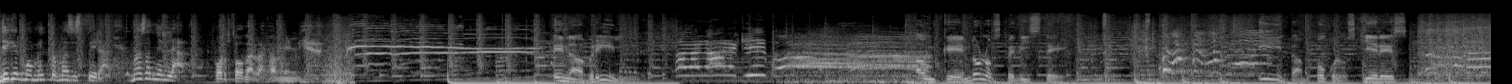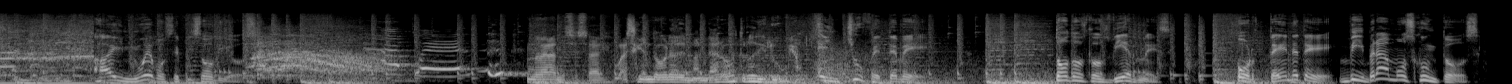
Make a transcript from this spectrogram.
Llega el momento más esperado, más anhelado por toda la familia. En abril, ¡A ganar, equipo! aunque no los pediste y tampoco los quieres, hay nuevos episodios. No era necesario. Va siendo hora de mandar otro diluvio. Enchufe TV. Todos los viernes. Por TNT. Vibramos juntos.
